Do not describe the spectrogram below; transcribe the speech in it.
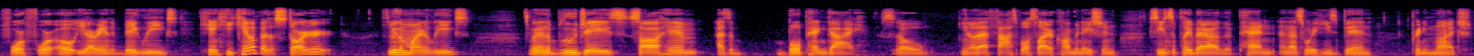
4.40 ERA in the big leagues. He came up as a starter through the minor leagues, then the Blue Jays saw him as a bullpen guy. So, you know, that fastball slider combination seems to play better out of the pen, and that's where he's been pretty much.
